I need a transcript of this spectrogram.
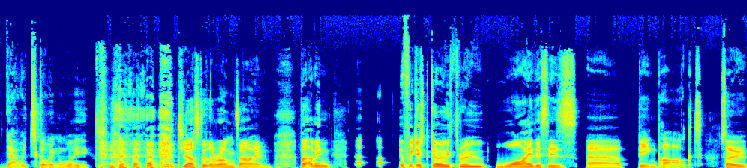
now it's going away. just at the wrong time. But I mean, uh, if we just go through why this is uh, being parked. So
